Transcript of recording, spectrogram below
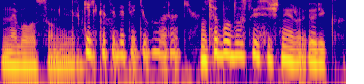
Не було сумнівів. Скільки тобі тоді було років? Ну, це був 2000 рік.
